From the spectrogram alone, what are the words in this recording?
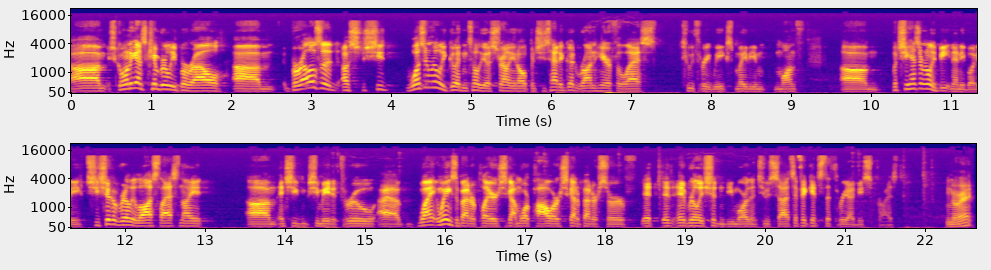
Um, she's going against Kimberly Birrell. Um, Birrell's a, a she wasn't really good until the Australian Open. She's had a good run here for the last two, three weeks, maybe a month. Um, but she hasn't really beaten anybody. She should have really lost last night. Um, and she she made it through. Uh, Wang, Wang's a better player. She's got more power. She's got a better serve. It, it it really shouldn't be more than two sets. If it gets to three, I'd be surprised. All right.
